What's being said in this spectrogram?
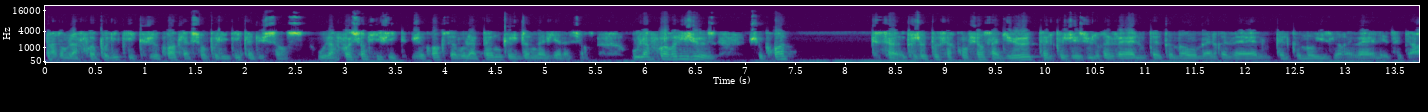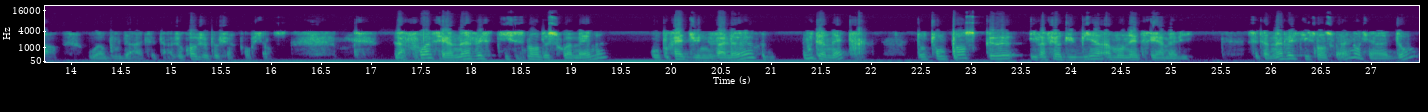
Par exemple, la foi politique. Je crois que l'action politique a du sens. Ou la foi scientifique. Je crois que ça vaut la peine que je donne ma vie à la science. Ou la foi religieuse. Je crois que, je peux faire confiance à Dieu tel que Jésus le révèle, ou tel que Mahomet le révèle, ou tel que Moïse le révèle, etc., ou à Bouddha, etc. Je crois que je peux faire confiance. La foi, c'est un investissement de soi-même auprès d'une valeur ou d'un être dont on pense qu'il va faire du bien à mon être et à ma vie. C'est un investissement de soi-même, donc il y a un don,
